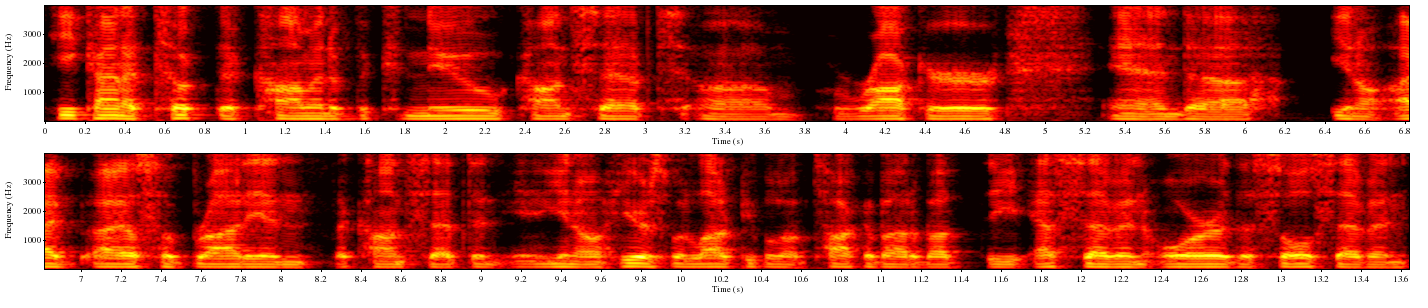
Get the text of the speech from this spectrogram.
he kind of took the comment of the canoe concept, um, rocker, and uh, you know, I I also brought in the concept, and you know, here's what a lot of people don't talk about about the S7 or the Soul 7,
